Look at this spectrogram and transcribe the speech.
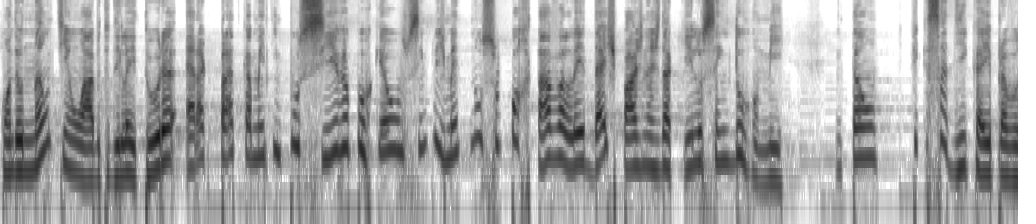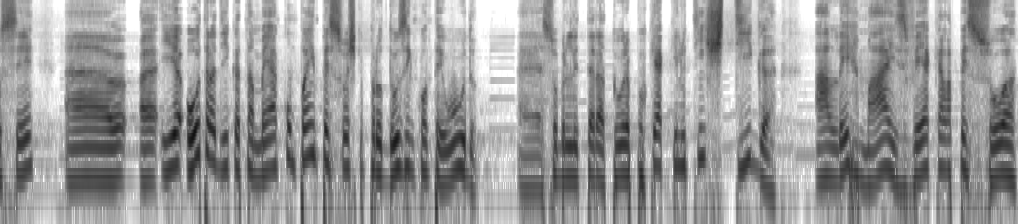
quando eu não tinha o hábito de leitura, era praticamente impossível porque eu simplesmente não suportava ler 10 páginas daquilo sem dormir. Então, fica essa dica aí para você. Uh, uh, e outra dica também, acompanhe pessoas que produzem conteúdo uh, sobre literatura, porque aquilo te instiga a ler mais, ver aquela pessoa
